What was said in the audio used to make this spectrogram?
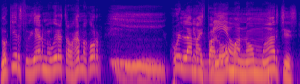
no quiero estudiar, me voy a ir a trabajar mejor? Fue la maíz paloma, no marches.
